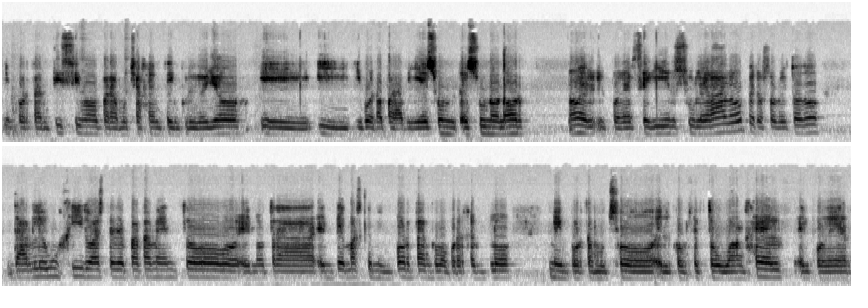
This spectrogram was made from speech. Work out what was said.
importantísimo para mucha gente, incluido yo. Y, y, bueno, para mí es un, es un honor ¿no? el poder seguir su legado, pero sobre todo darle un giro a este departamento en, otra, en temas que me importan, como por ejemplo me importa mucho el concepto One Health, el poder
